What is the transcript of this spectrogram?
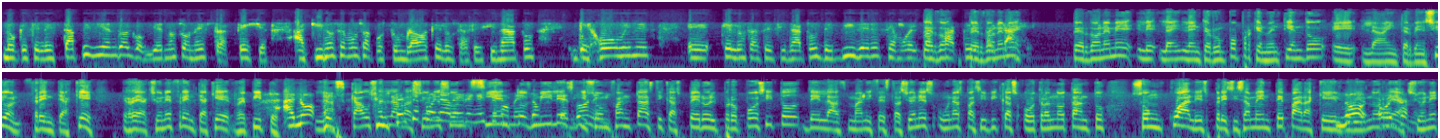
Lo que se le está pidiendo al gobierno son estrategias. Aquí nos hemos acostumbrado a que los asesinatos de jóvenes, eh, que los asesinatos de líderes se vuelvan parte del paisaje. Perdóneme, la, interrumpo porque no entiendo eh, la intervención. ¿Frente a qué? Reacciones frente a qué? Repito, ah, las causas, las razones son este cientos, miles y son fantásticas, pero el propósito de las manifestaciones, unas pacíficas, otras no tanto, son cuáles precisamente para que el gobierno reaccione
